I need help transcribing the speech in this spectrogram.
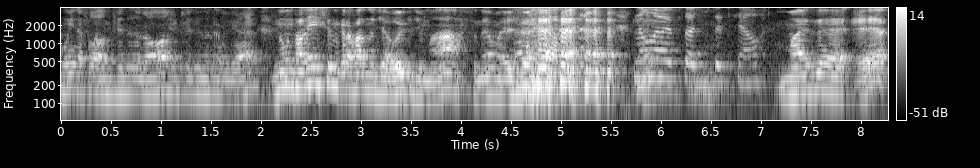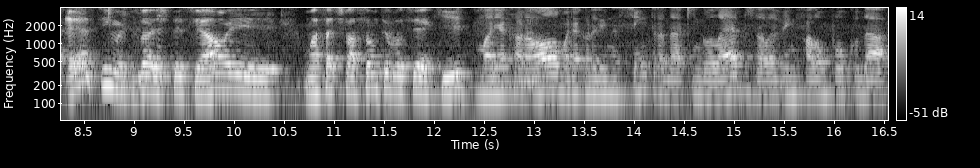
ruim né, falar empreendedora homem, empreendedora mulher. Não está nem sendo gravado no dia 8 de março, né? Mas não, não é um episódio especial. Mas é, é, é sim um episódio especial e uma satisfação ter você aqui. Maria Carol, Maria Carolina Sintra da Kingo Labs, ela vem falar um pouco da,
